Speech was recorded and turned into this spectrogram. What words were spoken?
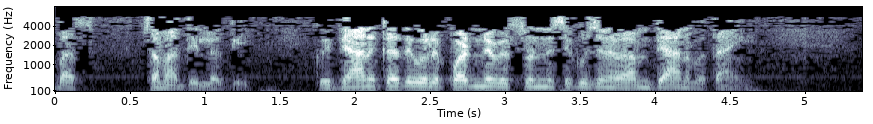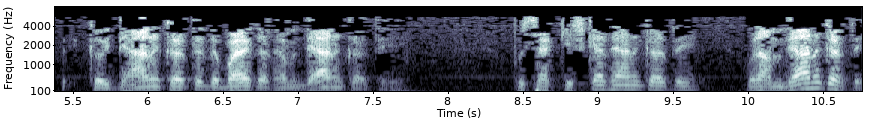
बस समाधि लग गई। कोई ध्यान करते बोले पढ़ने में सुनने से कुछ नहीं हम ध्यान बताएँगे। कोई ध्यान करते तो बड़ा कहते हम ध्यान करते पूछा किसका ध्यान करते बोले हम ध्यान करते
